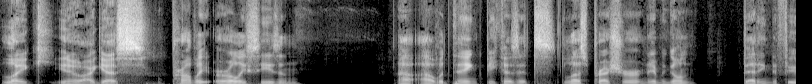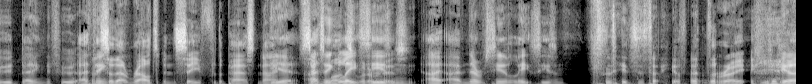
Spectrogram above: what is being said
Like, you know, I guess Probably early season, I, I would think, because it's less pressure and they've been going bedding the food, bedding the food. I think, so that route's been safe for the past nine. yeah, I think late whatever it is. season, I, I've never seen a late season. they just, Right. Yeah. yeah,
